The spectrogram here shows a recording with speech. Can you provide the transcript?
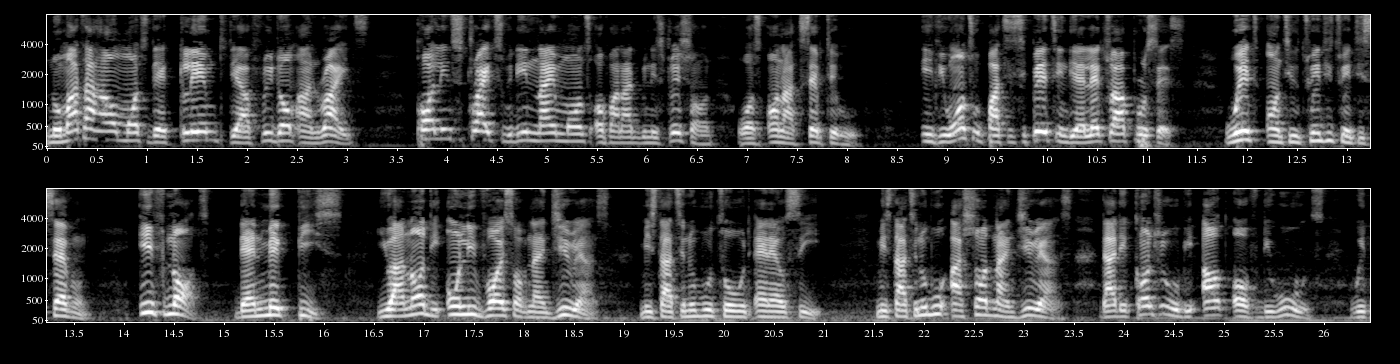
no matter how much they claimed their freedom and rights, calling strikes within nine months of an administration was unacceptable. If you want to participate in the electoral process, wait until 2027. If not, then make peace. You are not the only voice of Nigerians, Mr. Tinubu told NLC. Mr. Tinubu assured Nigerians that the country will be out of the woods with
